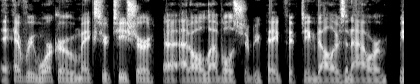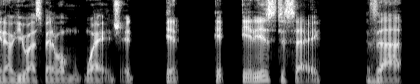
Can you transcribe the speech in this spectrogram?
every worker who makes your t-shirt uh, at all levels should be paid $15 an hour, you know, US minimum wage. It, it, it, it is to say that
